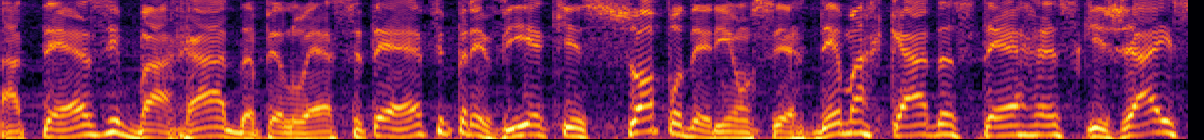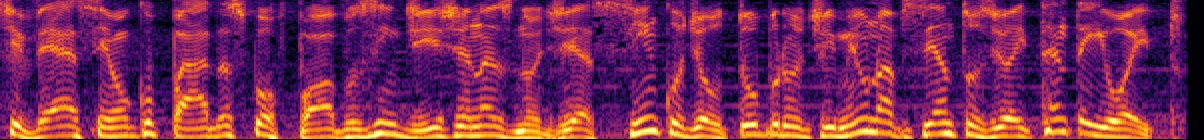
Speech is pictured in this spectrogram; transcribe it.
A tese, barrada pelo STF, previa que só poderiam ser demarcadas terras que já estivessem ocupadas por povos indígenas no dia 5 de outubro de 1988,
